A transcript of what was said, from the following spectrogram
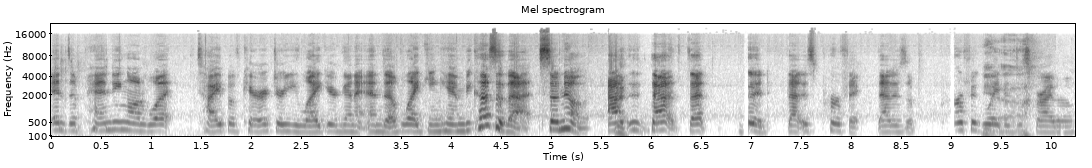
and depending on what type of character you like, you're gonna end up liking him because of that. So no, a- that that good. That is perfect. That is a perfect way to describe him.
